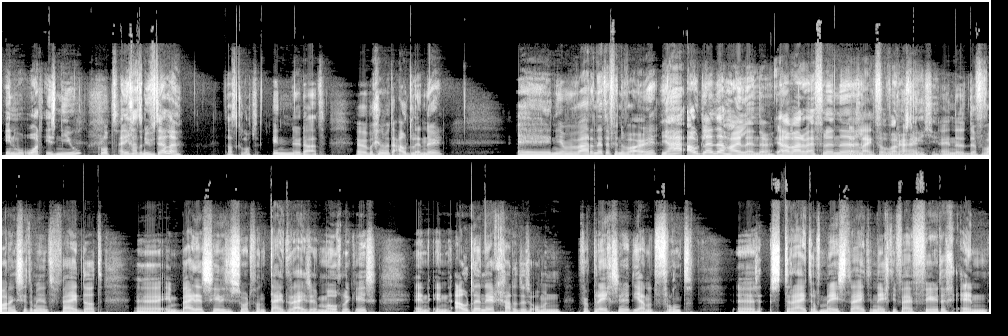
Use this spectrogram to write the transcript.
in wat is nieuw. Klopt. En die gaat het nu vertellen. Dat klopt, inderdaad. we beginnen met Outlander. En ja, we waren net even in de war, hè? Ja, Outlander, Highlander. Ja, Daar waren we even een uh, het lijkt verwarringsdingetje. En de, de, verwarring zit hem in het feit dat uh, in beide series een soort van tijdreizen mogelijk is. En in Outlander gaat het dus om een verpleegster die aan het front uh, strijdt of meestrijdt in 1945 en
